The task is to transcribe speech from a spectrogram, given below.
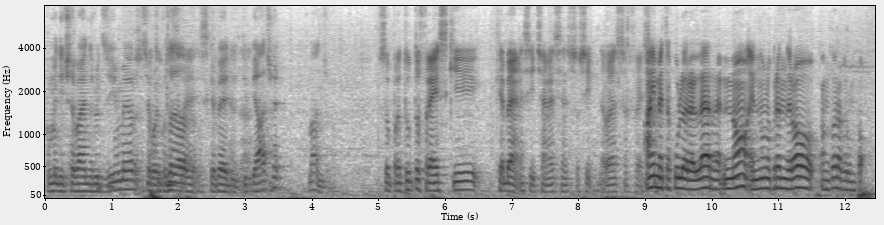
Come diceva Andrew Zimmer, se qualcosa freschi, che vedi ti esatto. piace, mangialo. Soprattutto freschi, che bene, sì, cioè nel senso sì, devono essere freschi. Hai Metacooler LR? No, e non lo prenderò ancora per un po'.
